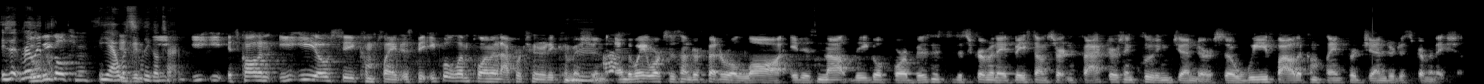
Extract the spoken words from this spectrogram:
is it really the legal term yeah what's the legal e- term? e- it's called an eeoc complaint. It's the equal employment opportunity commission. Mm-hmm. and the way it works is under federal law it is not legal for a business to discriminate based on certain factors including gender. So we filed a complaint for gender discrimination.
